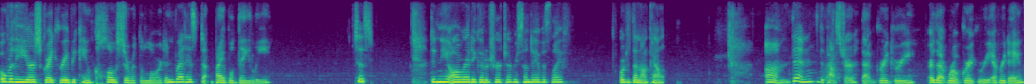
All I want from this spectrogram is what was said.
Over the years, Gregory became closer with the Lord and read his Bible daily. Sis, didn't he already go to church every Sunday of his life? Or did that not count? Um, then the pastor that Gregory, or that wrote Gregory every day,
